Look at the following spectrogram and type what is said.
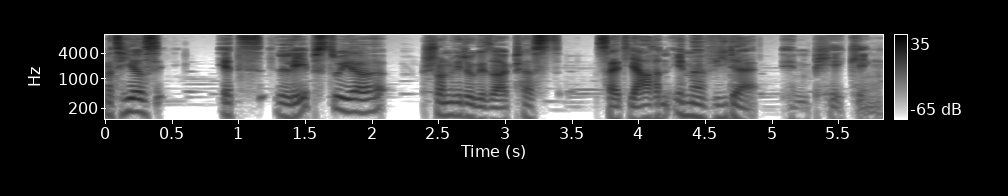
Matthias, jetzt lebst du ja schon, wie du gesagt hast, seit Jahren immer wieder in Peking.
